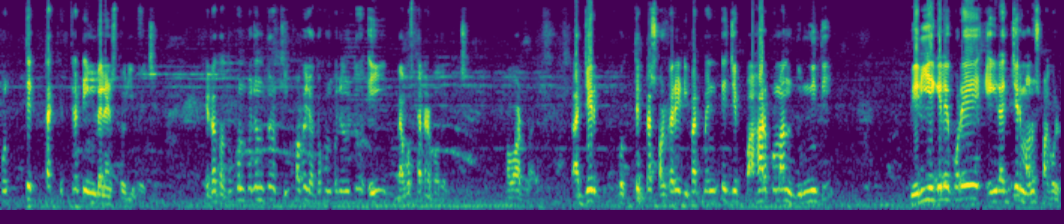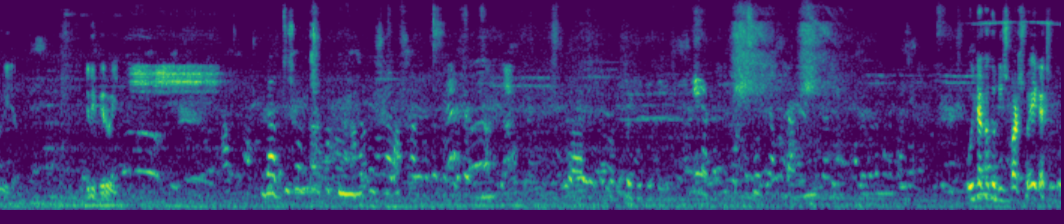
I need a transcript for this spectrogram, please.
প্রত্যেকটা ক্ষেত্রে একটা ইমব্যালেন্স তৈরি হয়েছে। এটা ততক্ষণ পর্যন্ত ঠিক হবে, যতক্ষণ পর্যন্ত এই ব্যবস্থাটার বদল হচ্ছে, হওয়ার নয়। রাজ্যের প্রত্যেকটা সরকারি ডিপার্টমেন্টে যে পাহাড় প্রমাণ দুর্নীতি বেরিয়ে গেলে পরে এই রাজ্যের মানুষ পাগল হয়ে যাবে, যদি বেরোয়। রাজ্য সরকার তিন ধাপে সাড়ে সাত হাজার কোটি টাকা ঋণ এই বলতে আপনার আগামীকাল হবে বলে করছেন ওই টাকা তো ডিসবার্স হয়ে গেছে তো।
